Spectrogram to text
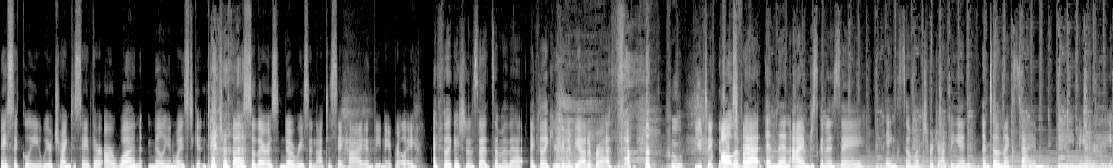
Basically, we are trying to say there are 1 million ways to get in touch with us, so there is no reason not to say hi and be neighborly. I feel like I should have said some of that. I feel like you're going to be out of breath. Whew, you take the All of part. that. And then I'm just going to say thanks so much for dropping in. Until next time, be neighborly.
